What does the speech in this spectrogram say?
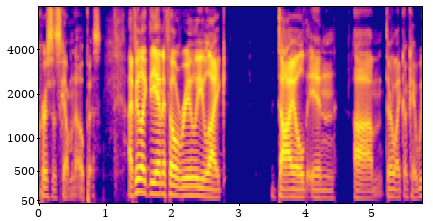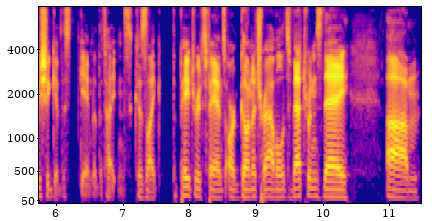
Chris is coming to Opus. I feel like the NFL really like dialed in. Um, they're like, okay, we should give this game to the Titans because like the Patriots fans are gonna travel. It's Veterans Day. Um,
